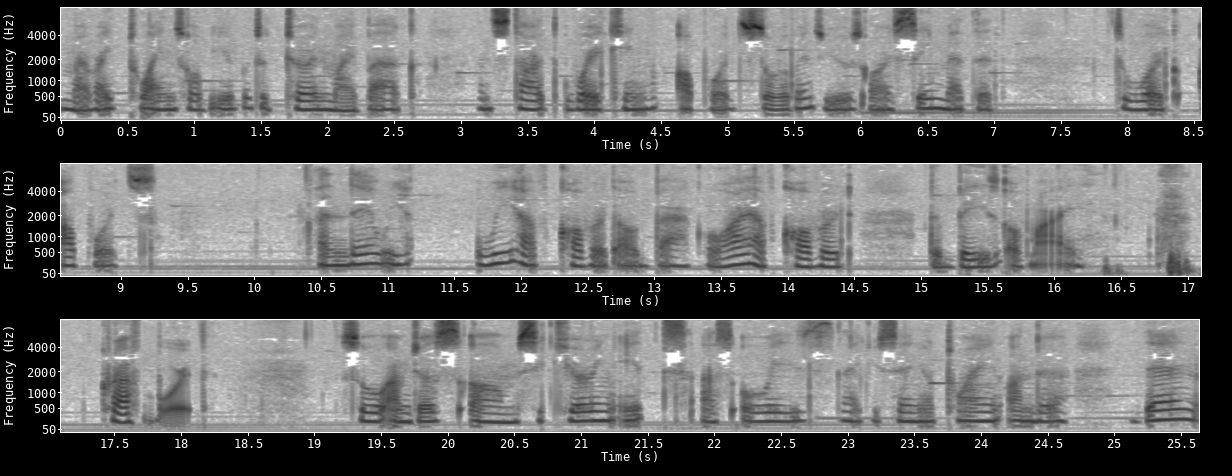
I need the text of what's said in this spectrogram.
in my right twine so I'll be able to turn my back and start working upwards. So we're going to use our same method to work upwards. And then we we have covered our back or I have covered the base of my craft board. So I'm just um, securing it as always like you send your twine under then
